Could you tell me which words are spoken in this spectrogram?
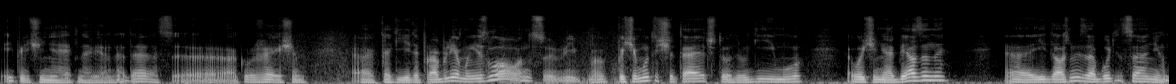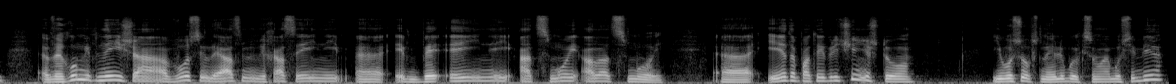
и причиняет, наверное, да, с, э, окружающим э, какие-то проблемы и зло, он с, почему-то считает, что другие ему очень обязаны э, и должны заботиться о нем. Вегуми пнейша авос или ацми михасейни э, эмбеэйней ацмой алацмой. Э, и это по той причине, что его собственная любовь к самому себе – Э,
